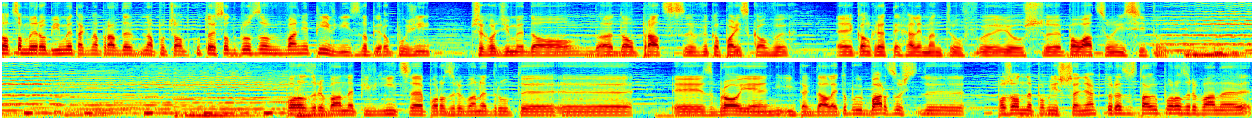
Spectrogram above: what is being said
To, co my robimy tak naprawdę na początku, to jest odgruzowywanie piwnic. Dopiero później przechodzimy do, do, do prac wykopaliskowych, e, konkretnych elementów e, już e, pałacu in situ. Porozrywane piwnice, porozrywane druty, zbrojeń i tak dalej. To były bardzo porządne pomieszczenia, które zostały porozrywane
